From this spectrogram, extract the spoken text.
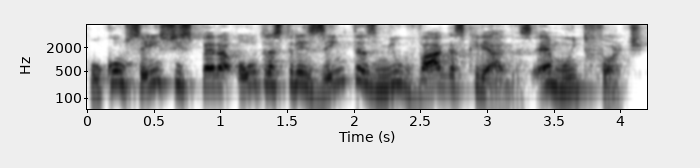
o consenso espera outras 300 mil vagas criadas. É muito forte.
